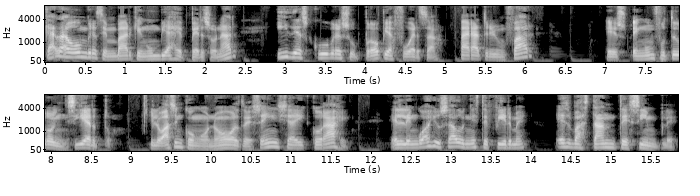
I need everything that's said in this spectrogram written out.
cada hombre se embarca en un viaje personal y descubre su propia fuerza para triunfar en un futuro incierto. Y lo hacen con honor, decencia y coraje. El lenguaje usado en este firme es bastante simple,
